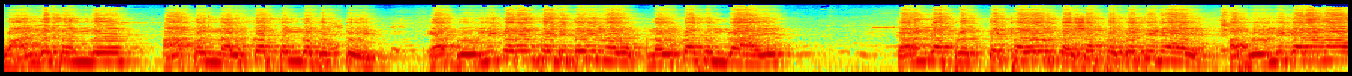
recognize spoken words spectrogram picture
वांद संघ आपण नौका संघ बघतोय. या बोर्लीकरांसाठी तरी नौका संघ आहे. कारण का प्रत्येक खेळाडू कशा पद्धतीने आहे हा बोर्लीकरांना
